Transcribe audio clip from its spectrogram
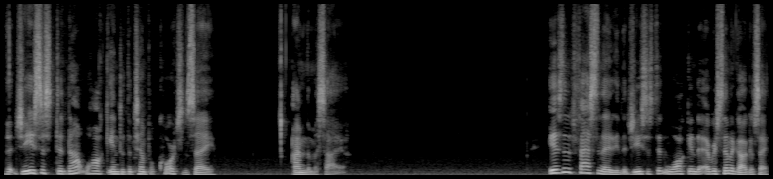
that Jesus did not walk into the temple courts and say, I'm the Messiah? Isn't it fascinating that Jesus didn't walk into every synagogue and say,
